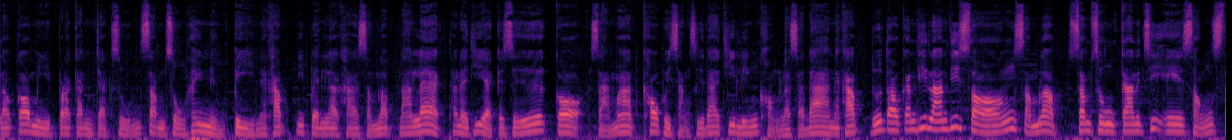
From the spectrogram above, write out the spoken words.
แล้วก็มีประกันจากศูนย์ซัมซุงให้ 1 ปีนะครับ นี่เป็นราคาสำหรับร้านแรก ถ้าไหนที่อยากจะซื้อก็สามารถเข้าไปสั่งซื้อได้ที่ลิงก์ของ Lazada นะครับ ดูต่อกันที่ร้านที่ 2สำหรับ Samsung Galaxy A23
